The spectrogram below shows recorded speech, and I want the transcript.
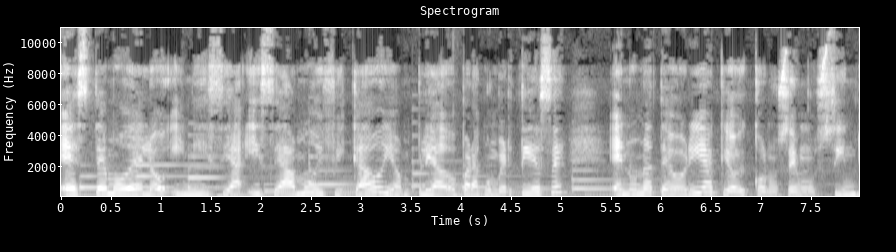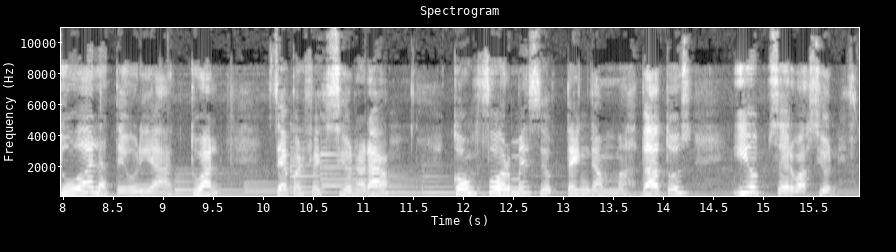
este modelo inicia y se ha modificado y ampliado para convertirse en una teoría que hoy conocemos. Sin duda, la teoría actual se perfeccionará conforme se obtengan más datos y observaciones.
